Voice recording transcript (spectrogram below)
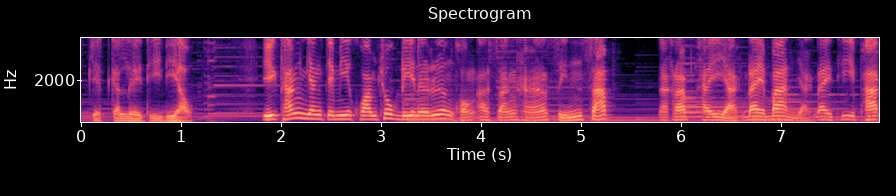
67 กันเลยทีเดียว อีกทั้งยังจะมีความโชคดีในเรื่องของอสังหาสินทรัพย์นะครับ ใครอยากได้บ้านอยากได้ที่พัก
